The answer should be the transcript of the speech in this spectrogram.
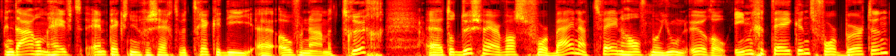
En daarom heeft MPEX nu gezegd: we trekken die uh, overname terug. Uh, tot dusver was voor bijna 2,5 miljoen euro ingetekend voor Burton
